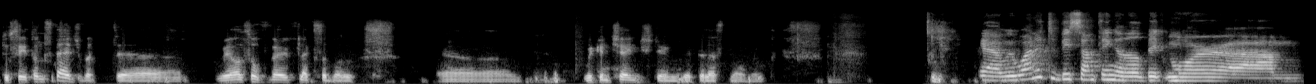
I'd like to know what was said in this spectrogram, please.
to see it on stage, but uh, we're also very flexible. Uh, we can change things at the last moment. Yeah, we want it to be something a little bit more um,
